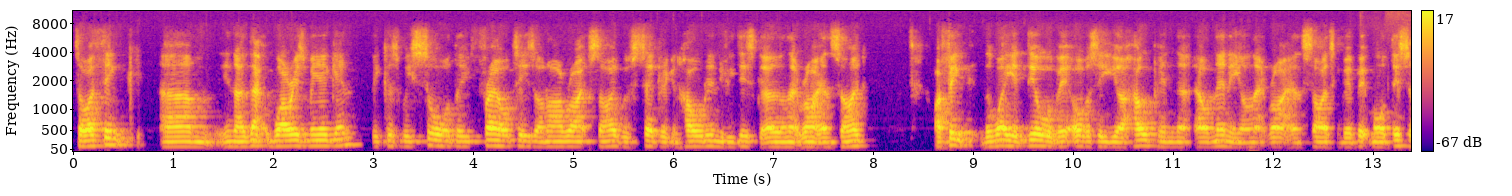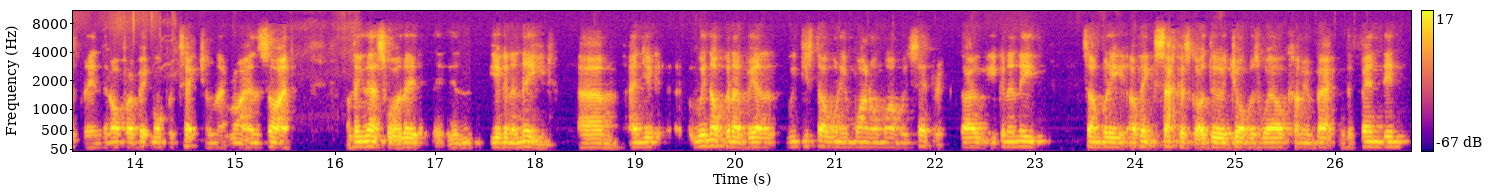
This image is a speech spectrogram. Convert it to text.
So I think um, you know that worries me again because we saw the frailties on our right side with Cedric and Holding. If he does go on that right hand side, I think the way you deal with it, obviously, you're hoping that Elneny on that right hand side to be a bit more disciplined and offer a bit more protection on that right hand side. I think that's what they, you're going to need. Um, and you, we're not going to be able. We just don't want him one on one with Cedric. So you're going to need somebody. I think Saka's got to do a job as well, coming back and defending.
